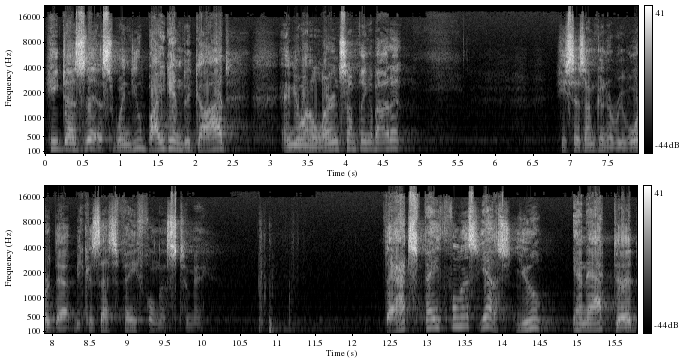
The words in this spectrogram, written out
he does this. When you bite into God and you want to learn something about it, he says, I'm going to reward that because that's faithfulness to me. That's faithfulness? Yes, you enacted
